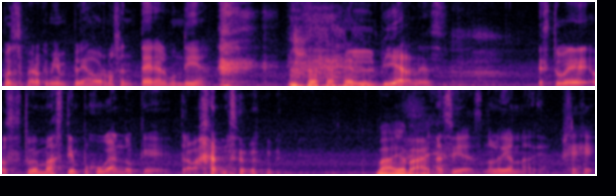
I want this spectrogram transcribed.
pues espero que mi empleador no se entere algún día. el viernes estuve, o sea, estuve más tiempo jugando que trabajando. Vaya, vaya. Así es, no le digan a nadie. Jeje.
